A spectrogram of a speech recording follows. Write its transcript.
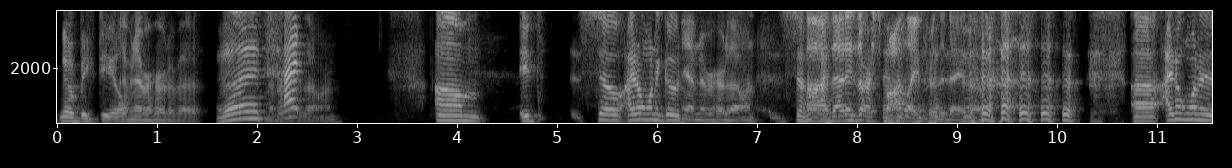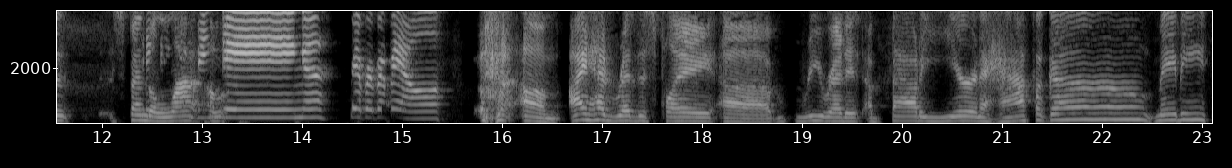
No big deal. i've never heard of it What? never heard of that one Um, it so I don't want to go. Yeah, I've never heard of that one. So Uh, that is our spotlight for the day, though. uh, I don't want to spend a lot. Ding ding. Bow, bow, bow, bow. um, I had read this play, uh, reread it about a year and a half ago, maybe,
